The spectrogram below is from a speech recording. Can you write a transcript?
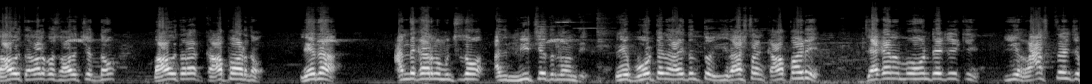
భావితరాల కోసం ఆలోచిద్దాం భావితరాలు కాపాడదాం. లేదా అంధకారంలో ముంచుదాం. అది మీ చేతుల్లో ఉంది. రేపు ఓటు అనే ఆయుధంతో ఈ రాష్ట్రాన్ని కాపాడి జగన్మోహన్ రెడ్డికి ఈ రాష్ట్రం నుంచి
